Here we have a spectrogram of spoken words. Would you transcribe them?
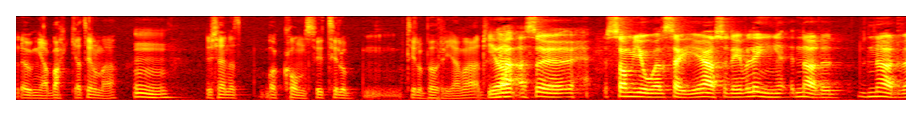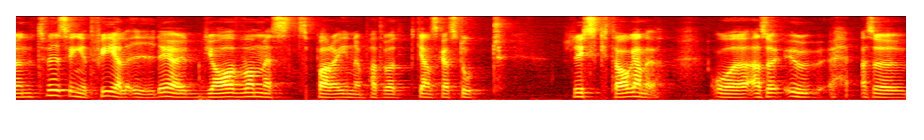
eller unga backar till och med. Mm. Det kändes bara konstigt till att, till att börja med. Ja, Ja, alltså som Joel säger, alltså det är väl inget, nöd, nödvändigtvis inget fel i det. Jag var mest bara inne på att det var ett ganska stort risktagande. Och alltså, u, alltså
